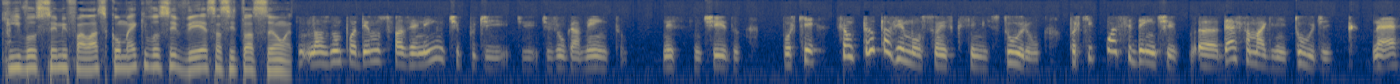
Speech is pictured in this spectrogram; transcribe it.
que você me falasse como é que você vê essa situação. Nós não podemos fazer nenhum tipo de, de, de julgamento nesse sentido, porque são tantas emoções que se misturam, porque com um acidente uh, dessa magnitude, né,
